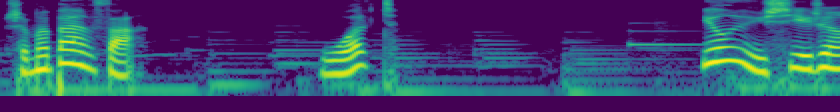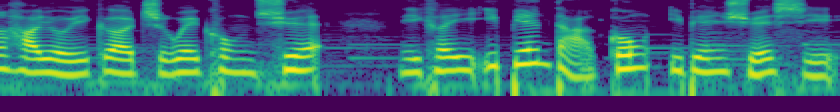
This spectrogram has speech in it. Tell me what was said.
什么办法 What？英语系正好有一个职位空缺，你可以一边打工一边学习。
